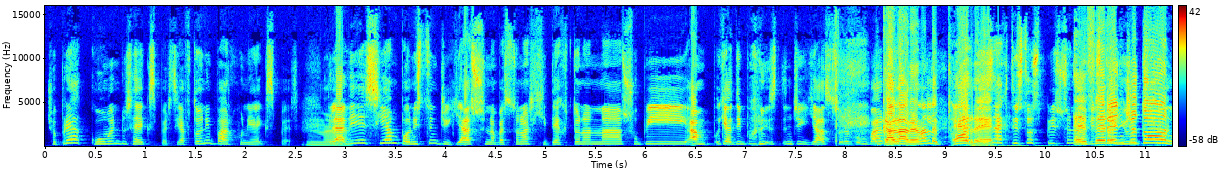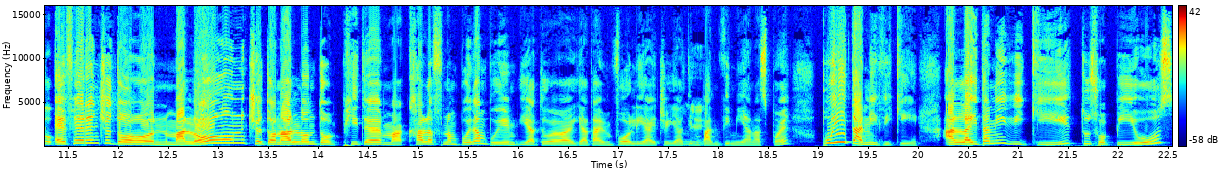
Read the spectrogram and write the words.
Και πρέπει να ακούμε τους experts. Γι' αυτό υπάρχουν οι experts. Ναι. Δηλαδή, εσύ, αν πονείς την τζιγιά σου να πας στον αρχιτέκτονα να σου πει αν, γιατί πονείς την τζιγιά σου, ρε κουμπάρι. Καλά, ρε, ένα λεπτό, ρε. να χτίσει το σπίτι σου να έφερε και, τον, έφερε και τον Μαλόν και τον άλλον, τον Πίτερ Μακάλεφνα που ήταν που για, το, για τα εμβόλια και για ναι. την πανδημία, να πούμε, που ήταν ειδικοί. Αλλά ήταν ειδικοί τους οποίους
